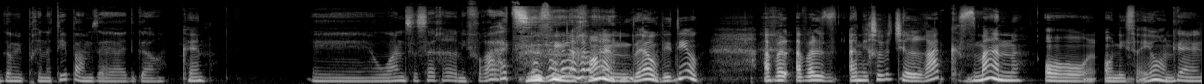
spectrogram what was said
גם מבחינתי פעם זה היה אתגר. כן. אה, once הסכר נפרץ. נכון, זהו, בדיוק. אבל, אבל אני חושבת שרק זמן, או, או ניסיון, כן,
